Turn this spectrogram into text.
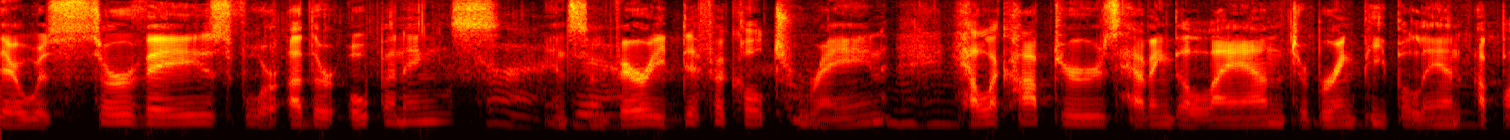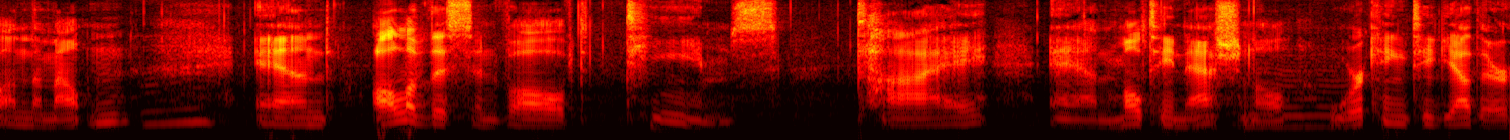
There was surveys for other openings Yeah, in some yeah. very difficult terrain, mm-hmm. helicopters having to land to bring people in up on the mountain. Mm-hmm. And all of this involved teams, Thai and multinational, working together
